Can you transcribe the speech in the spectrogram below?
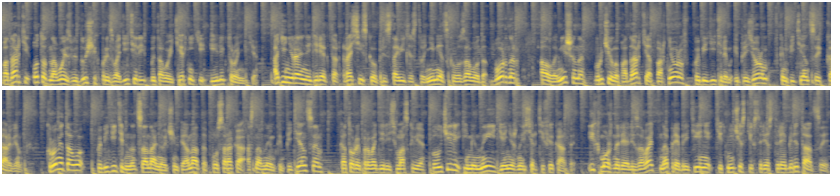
подарки от одного из ведущих производителей бытовой техники и электроники. А генеральный директор российского представительства немецкого завода «Борнер» Алла Мишина вручила подарки от партнеров победителям победителем и призером в компетенции карвинг. Кроме того, победители национального чемпионата по 40 основным компетенциям, которые проводились в Москве, получили именные денежные сертификаты. Их можно реализовать на приобретение технических средств реабилитации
